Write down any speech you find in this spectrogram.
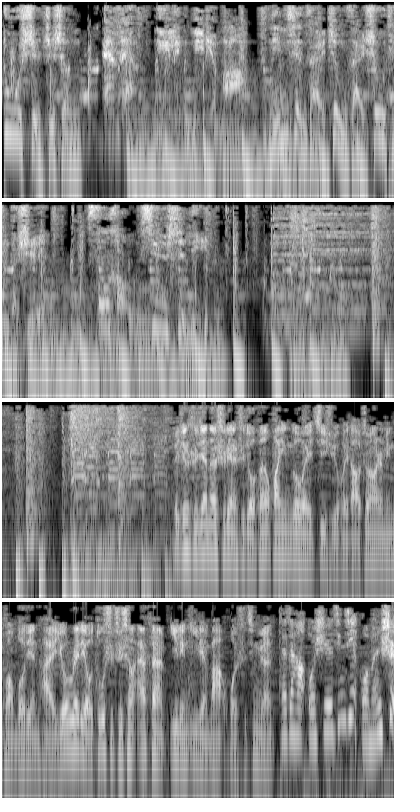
都市之声 FM 一零一点八，您现在正在收听的是 SOHO 新势力。北京时间呢十点十九分，欢迎各位继续回到中央人民广播电台 u Radio 都市之声 FM 一零一点八，我是清源。大家好，我是晶晶，我们是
